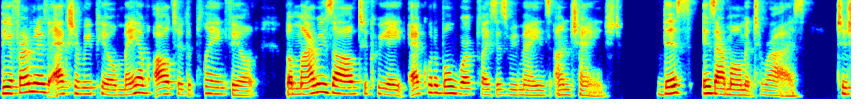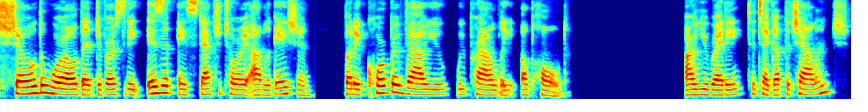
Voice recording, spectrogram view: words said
The affirmative action repeal may have altered the playing field, but my resolve to create equitable workplaces remains unchanged. This is our moment to rise, to show the world that diversity isn't a statutory obligation, but a corporate value we proudly uphold. Are you ready to take up the challenge?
